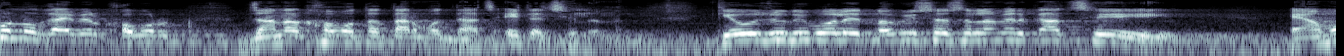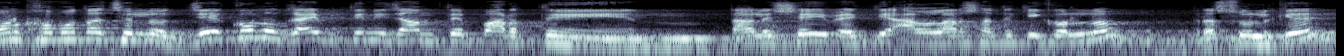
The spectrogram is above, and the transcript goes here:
কোনো গাইবের খবর জানার ক্ষমতা তার মধ্যে আছে, এটা ছিল না। কেউ যদি বলে নবী সাল্লামের কাছে এমন ক্ষমতা ছিল, যে কোনো গাইব তিনি জানতে পারতেন। তাহলে সেই ব্যক্তি আল্লাহর সাথে কি করল? রসুলকে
